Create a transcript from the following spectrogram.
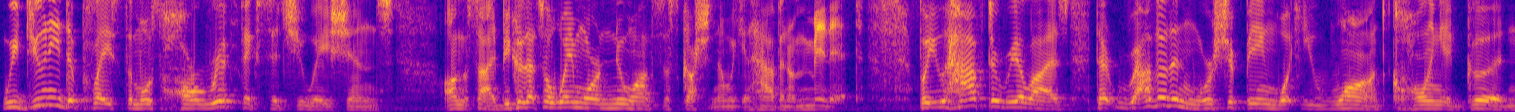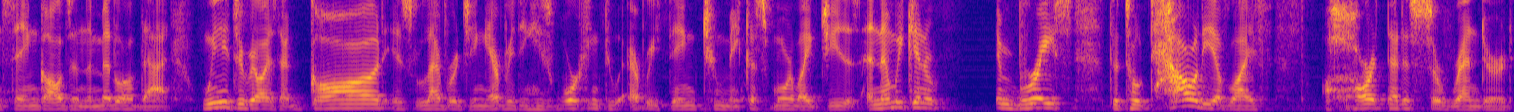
we do need to place the most horrific situations on the side because that's a way more nuanced discussion than we can have in a minute. But you have to realize that rather than worshiping what you want, calling it good and saying God's in the middle of that, we need to realize that God is leveraging everything. He's working through everything to make us more like Jesus. And then we can embrace the totality of life, a heart that is surrendered,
